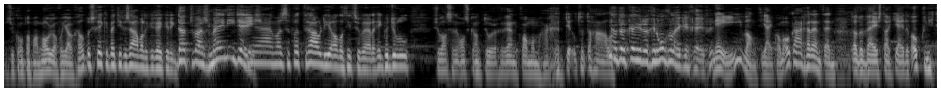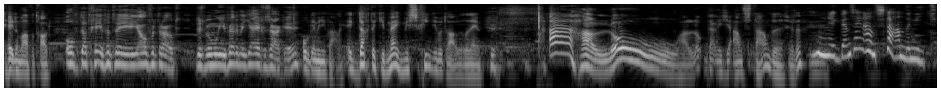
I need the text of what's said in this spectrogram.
Ze kon toch maar mooi over jouw geld beschikken met die gezamenlijke rekening. Dat was mijn idee. Ja, maar ze vertrouwde je anders niet zo erg. Ik bedoel, zoals ze naar ons kantoor gerend kwam om haar gedeelte te halen. Nou, dan kun je er geen ongelijk in geven. Nee, want jij kwam ook aangerend en dat bewijst dat jij er ook niet helemaal vertrouwt. Of dat geen van tweeën jou vertrouwt. Dus bemoei je verder met je eigen zaken, hè? Oh, neem me niet kwalijk. Ik dacht dat je mij misschien in vertrouwen wilde nemen. Ah, hallo. Hallo, daar is je aanstaande, Philip. Hm, Ik ben zijn aanstaande niet.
